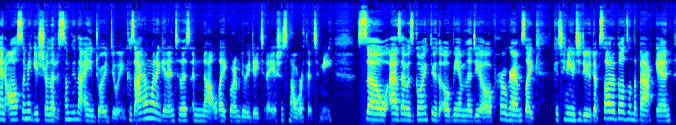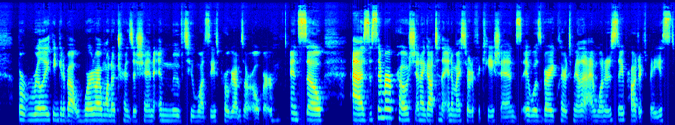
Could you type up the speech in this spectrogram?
and also making sure that it's something that i enjoy doing because i don't want to get into this and not like what i'm doing day to day it's just not worth it to me so as i was going through the obm and the doo programs like continuing to do dubsado builds on the back end but really thinking about where do i want to transition and move to once these programs are over and so as December approached and I got to the end of my certifications, it was very clear to me that I wanted to stay project based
